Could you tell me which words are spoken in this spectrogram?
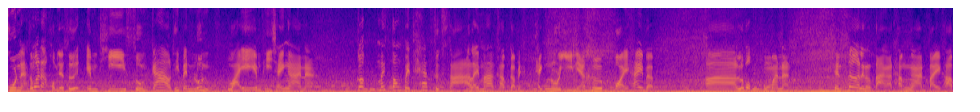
คุณนะสมมติว่าผมจะซื้อ MT 0 9 ที่เป็นรุ่น YAMT ใช้งานน่ะก็ไม่ต้องไปแทบศึกษาอะไรมากครับกับเทคโนโลยีนี้คือปล่อยให้แบบระบบของมันอะ เซนเซอร์อะไรต่างๆอะทำงานไปครับ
